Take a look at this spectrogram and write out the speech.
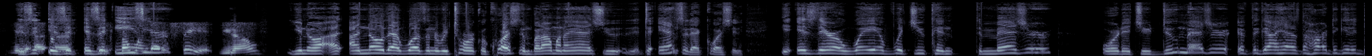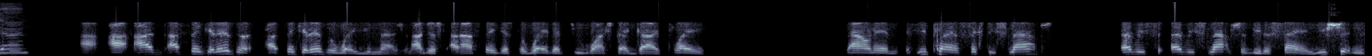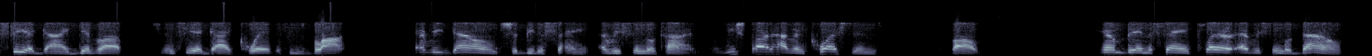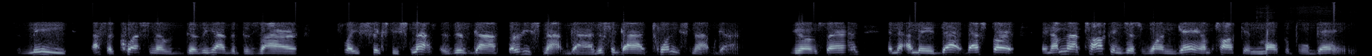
I mean, is it uh, is it uh, is it easier? To see it, you know. You know, I, I know that wasn't a rhetorical question, but I'm going to ask you to answer that question. Is there a way of which you can to measure, or that you do measure if the guy has the heart to get it done? I, I I think it is a I think it is a way you measure. I just I think it's the way that you watch that guy play. Down in if you playing sixty snaps, every every snap should be the same. You shouldn't see a guy give up. Shouldn't see a guy quit if he's blocked. Every down should be the same every single time. When you start having questions about him being the same player every single down, to me, that's a question of does he have the desire to play 60 snaps? Is this guy a 30 snap guy? Is this a guy a 20 snap guy? You know what I'm saying? And I mean that that start. And I'm not talking just one game. I'm talking multiple games.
